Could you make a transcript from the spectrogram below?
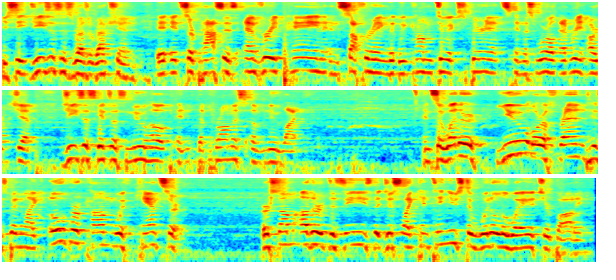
You see, Jesus' resurrection, it, it, surpasses every pain and suffering that we come to experience in this world, every hardship. Jesus gives us new hope and the promise of new life. And so, whether you or a friend has been like overcome with cancer or some other disease that just like continues to whittle away at your body,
